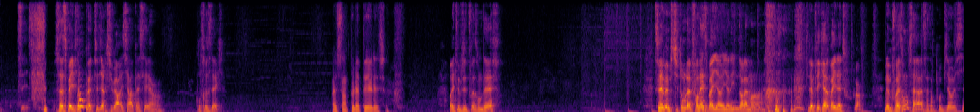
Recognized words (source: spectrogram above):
ça, c'est pas évident quoi de te dire que tu vas réussir à passer hein, contre ce deck Ouais, c'est un peu la PLS. Ouais, t'es obligé de poison DF. Là, même si tu tombes la fournaise, bah, il y, en- a une dans la main. il a PK, bah, il a tout quoi. Même poison, ça, ça bien aussi.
